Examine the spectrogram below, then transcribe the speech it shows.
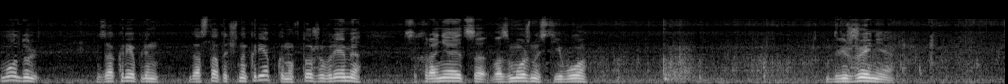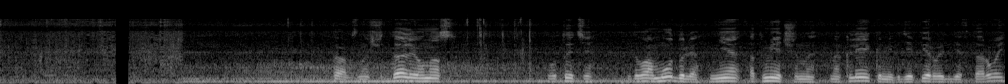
Модуль закреплен достаточно крепко, но в то же время сохраняется возможность его движения. Так, значит, далее у нас вот эти два модуля не отмечены наклейками, где первый, где второй.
